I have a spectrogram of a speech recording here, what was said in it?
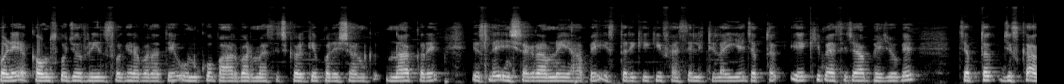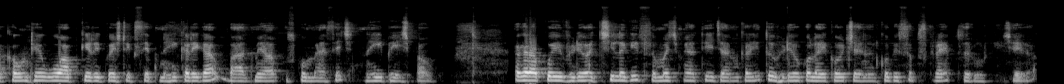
बड़े अकाउंट्स को जो रील्स वगैरह बनाते हैं, उनको बार बार मैसेज करके परेशान ना करें। इसलिए इंस्टाग्राम ने यहाँ पे इस तरीके की फैसिलिटी लाई है। जब तक एक ही मैसेज आप भेजोगे, जब तक जिसका अकाउंट है वो आपकी रिक्वेस्ट एक्सेप्ट नहीं करेगा, बाद में आप उसको मैसेज नहीं भेज पाओगे। अगर आपको ये वीडियो अच्छी लगी, समझ में आती है जानकारी तो वीडियो को लाइक और चैनल को भी सब्सक्राइब ज़रूर कीजिएगा।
